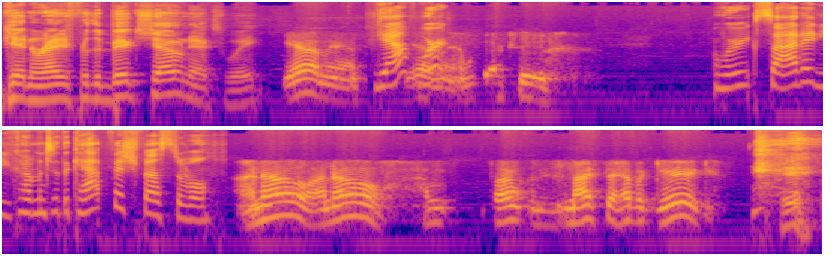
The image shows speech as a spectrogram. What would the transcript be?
getting ready for the big show next week. Yeah, man. Yeah, we're- man. We got to. We're excited. You coming to the Catfish Festival? I know. I know. I'm, it's nice to have a gig.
